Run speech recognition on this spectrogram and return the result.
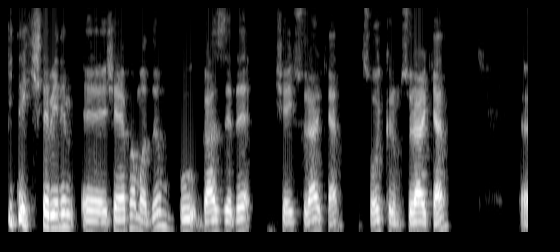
bir tek işte benim e, şey yapamadığım bu Gazze'de şey sürerken, soykırım sürerken e,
